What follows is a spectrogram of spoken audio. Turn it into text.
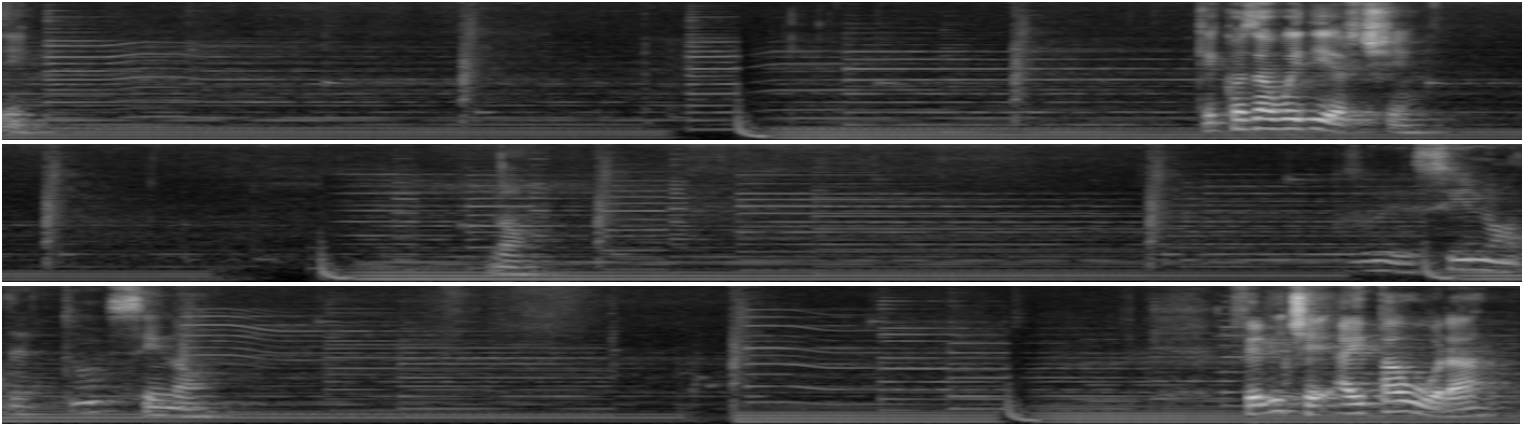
Sì. Che cosa vuoi dirci? No. Sì, no, ho detto. Sì, no. Felice, hai paura?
